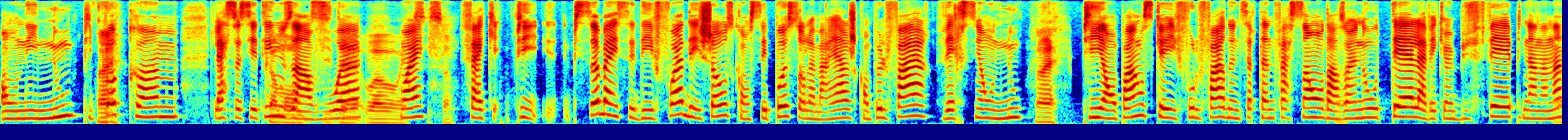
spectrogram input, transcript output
on est nous, puis pas comme la société nous envoie. ouais, Ça. Fait que, puis, ça, ben, c'est des fois des choses qu'on sait pas sur le mariage, qu'on peut le faire version nous. Puis on pense qu'il faut le faire d'une certaine façon, dans un hôtel, avec un buffet, puis non, non, non.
